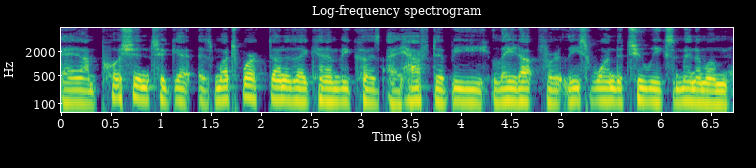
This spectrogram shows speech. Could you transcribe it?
and I'm pushing to get as much work done as I can because I have to be laid up for at least one to two weeks minimum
